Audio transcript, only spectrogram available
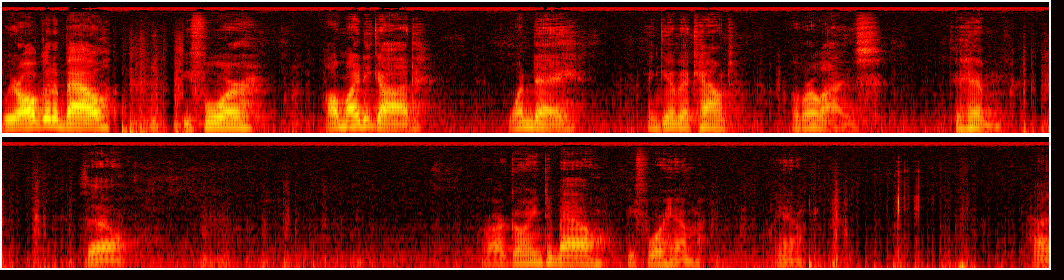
We're all going to bow before Almighty God one day and give account of our lives to Him. So, we are going to bow before Him. Yeah. I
